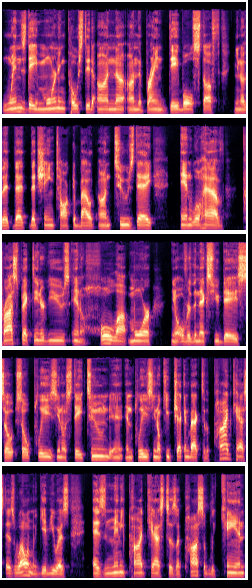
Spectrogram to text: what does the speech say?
Wednesday morning posted on uh, on the Brian Daboll stuff, you know that that that Schoen talked about on Tuesday, and we'll have prospect interviews and a whole lot more, you know, over the next few days. So so please, you know, stay tuned and, and please, you know, keep checking back to the podcast as well. I'm going to give you as as many podcasts as I possibly can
